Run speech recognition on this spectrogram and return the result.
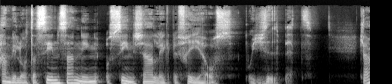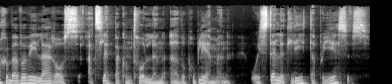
Han vill låta sin sanning och sin kärlek befria oss på djupet. Kanske behöver vi lära oss att släppa kontrollen över problemen och istället lita på Jesus.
